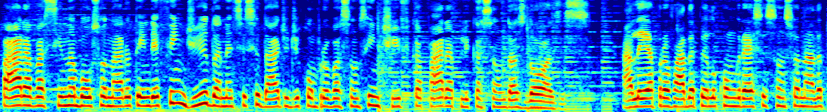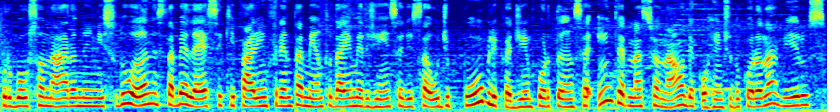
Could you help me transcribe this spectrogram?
para a vacina, Bolsonaro tem defendido a necessidade de comprovação científica para a aplicação das doses. A lei aprovada pelo Congresso e sancionada por Bolsonaro no início do ano estabelece que, para enfrentamento da emergência de saúde pública de importância internacional decorrente do coronavírus,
